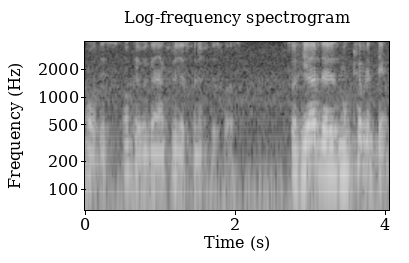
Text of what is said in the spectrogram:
Oh, this. Okay, we can actually just finish this verse. So here there is Mukhya Vritti.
